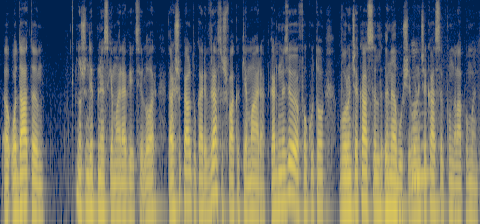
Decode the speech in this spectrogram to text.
Uh, odată nu-și îndeplinesc chemarea vieții lor, dar și pe altul care vrea să-și facă chemarea, pe care Dumnezeu i-a făcut-o, vor încerca să-l înăbușe, mm-hmm. vor mhm. încerca să-l pună la pământ.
